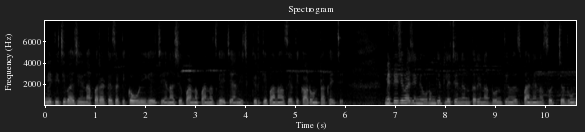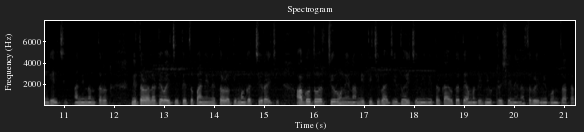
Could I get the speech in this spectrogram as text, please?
मेथीची भाजी ना पराठ्यासाठी कवळी घ्यायची आणि अशी पानं पानंच घ्यायची आणि किडके पानं असेल ती काढून टाकायची. मेथीची भाजी निवडून घेतल्याच्या नंतर आहे ना दोन तीन वेळेस पाण्यानं स्वच्छ धुवून घ्यायची आणि नंतर नितळाला ठेवायची. त्याचं पाणी नितळं की मगच चिरायची. अगोदर चिरून आहे ना मेथीची भाजी धुवायची नाही तर काय होतं त्यामध्ये न्यूट्रिशन आहे ना सगळी निघून जातात.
